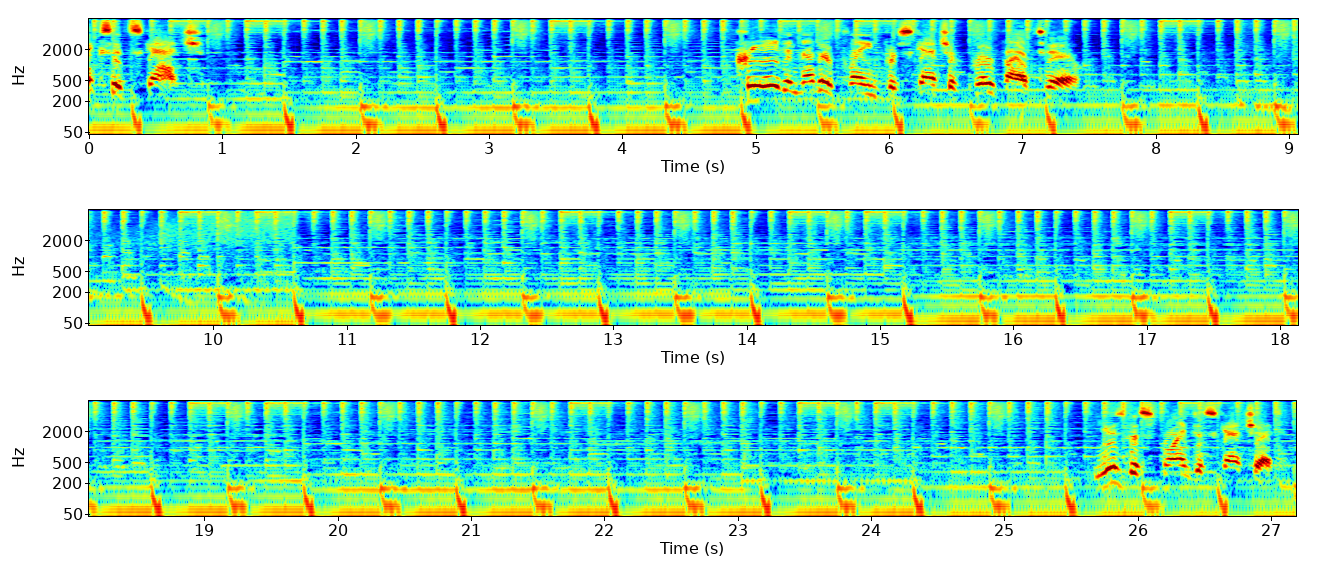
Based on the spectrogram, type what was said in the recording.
Exit sketch. Create another plane for sketch of profile 2. Use the spline to sketch it.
